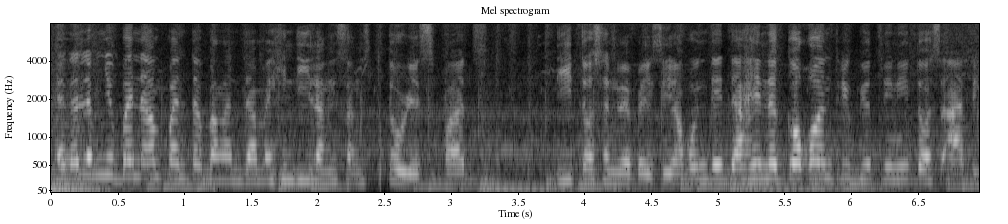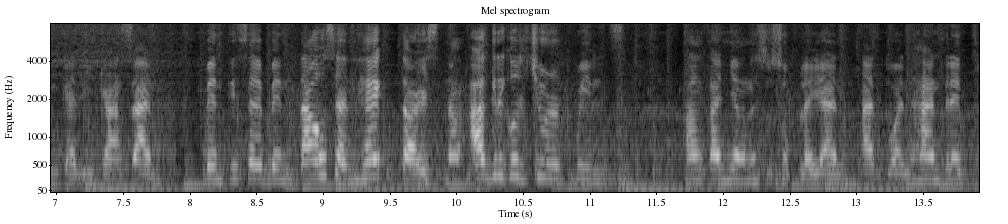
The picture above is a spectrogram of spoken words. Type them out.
And alam nyo ba na ang Pantabangan Dam ay hindi lang isang tourist spot dito sa Nueva Ecija, kundi dahil nagko-contribute din ito sa ating kalikasan. 27,000 hectares ng agriculture fields ang kanyang nasusuplayan at 112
